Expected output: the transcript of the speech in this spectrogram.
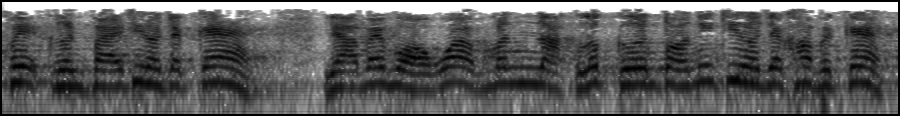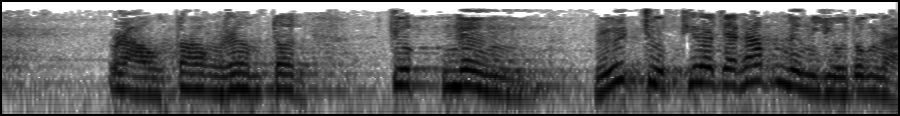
เฟะเกินไปที่เราจะแก้ อย่าไปบอกว่ามันหนักเหลือเกินตอนนี้ที่เราจะเข้าไปแก้ เราต้องเริ่มต้นจุดหนึ่ง รือจุดที่เราจะนับหนึ่งอยู่ตรงไหน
